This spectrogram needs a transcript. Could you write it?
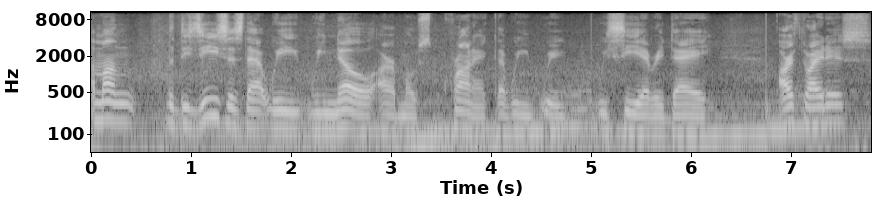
among the diseases that we we know are most chronic that we we, we see every day arthritis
